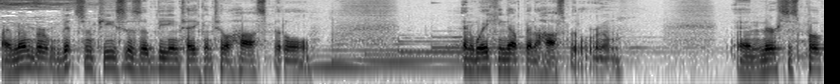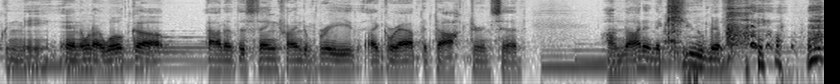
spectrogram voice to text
I remember bits and pieces of being taken to a hospital and waking up in a hospital room and nurses poking me. And when I woke up out of this thing trying to breathe, I grabbed the doctor and said, I'm not in a cube, am I?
